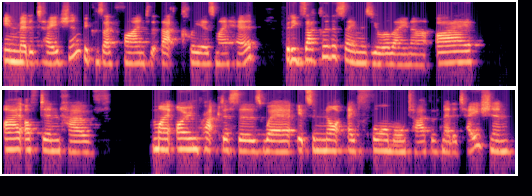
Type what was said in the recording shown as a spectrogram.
in meditation because I find that that clears my head. But exactly the same as you, Elena, I I often have my own practices where it's not a formal type of meditation.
